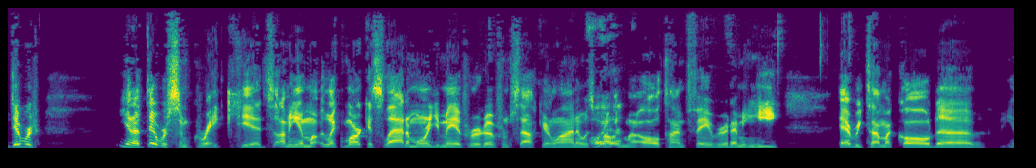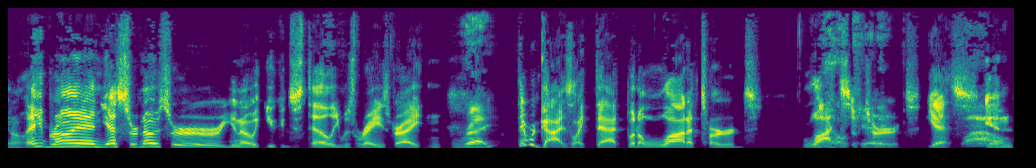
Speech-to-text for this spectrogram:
there were you know, there were some great kids. I mean, like Marcus Lattimore, you may have heard of from South Carolina, was oh, probably yeah. my all-time favorite. I mean, he every time I called, uh, you know, hey Brian, yes or no, sir. You know, you could just tell he was raised right, and right. There were guys like that, but a lot of turds, lots no of kidding. turds. Yes, wow. and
